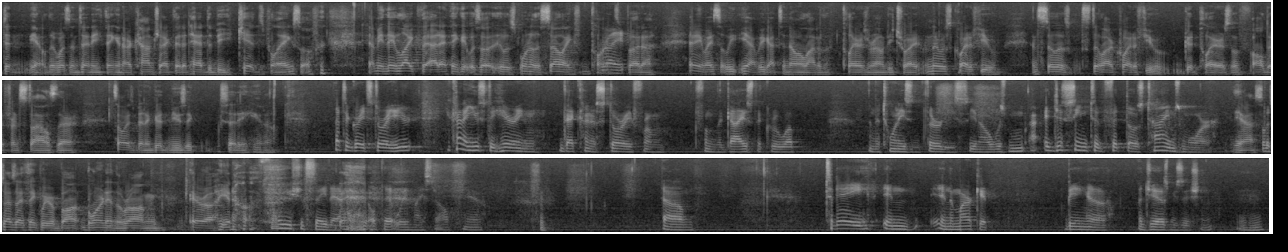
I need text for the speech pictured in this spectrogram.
didn't, you know, there wasn't anything in our contract that it had to be kids playing. So, I mean, they liked that. I think it was a, it was one of the selling points. Right. But uh, anyway, so we, yeah, we got to know a lot of the players around Detroit, and there was quite a few, and still is, still are quite a few good players of all different styles there. It's always been a good music city, you know. That's a great story. You're, you're kind of used to hearing that kind of story from, from the guys that grew up in the 20s and 30s. You know, it, was, it just seemed to fit those times more. Yeah, sometimes I think we were bo- born in the wrong era, you know. Oh, you should say that. I felt that way myself, yeah. Um, today, in, in the market, being a, a jazz musician, Mhm.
